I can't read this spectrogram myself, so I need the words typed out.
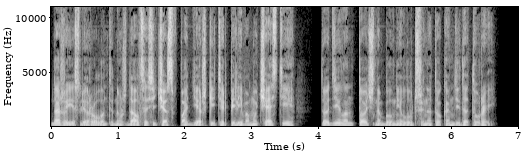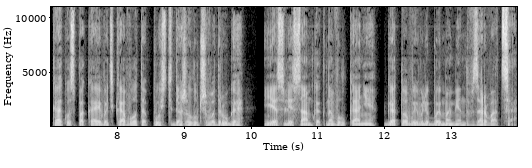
Даже если Роланд и нуждался сейчас в поддержке и терпеливом участии, то Дилан точно был не лучшей на то кандидатурой. Как успокаивать кого-то, пусть даже лучшего друга, если сам, как на вулкане, готовый в любой момент взорваться?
